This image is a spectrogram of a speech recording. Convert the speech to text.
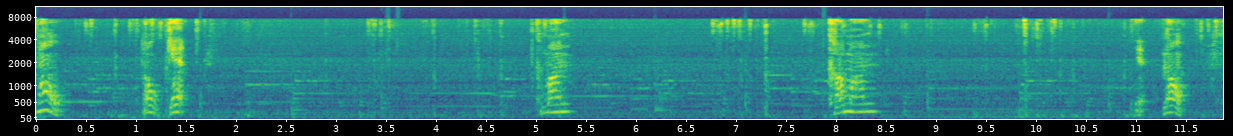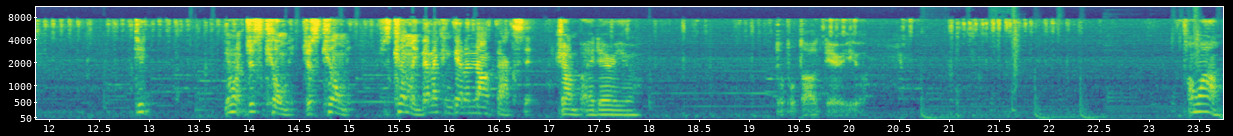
No! No, get! Come on. Come on. Yeah, no. Dude, you know what, just kill me. Just kill me. Just kill me, then I can get a knockback stick. Jump, I dare you. Double dog dare you. Oh wow.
